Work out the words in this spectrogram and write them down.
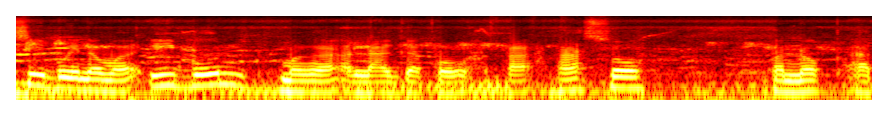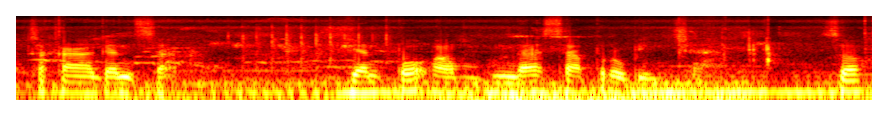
siboy na mga ibon mga alaga kong aso manok at saka gansa. Yan po ang nasa probinsya. So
